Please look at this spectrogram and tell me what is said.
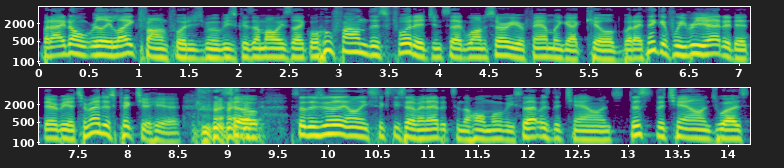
but I don't really like found footage movies because I'm always like, well, who found this footage and said, well, I'm sorry your family got killed, but I think if we re-edit it, there'd be a tremendous picture here. so so there's really only 67 edits in the whole movie. So that was the challenge. This the challenge was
